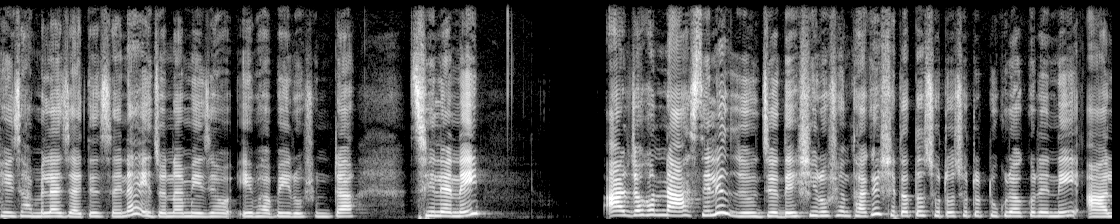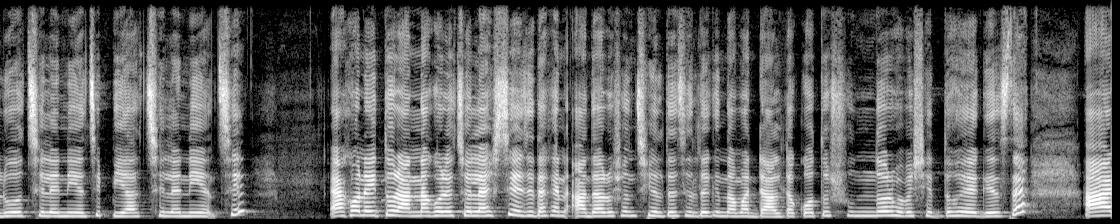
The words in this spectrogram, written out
সেই ঝামেলায় যাইতে চাই না এই জন্য আমি এভাবেই রসুনটা ছিলে নেই। আর যখন না ছিলে যে দেশি রসুন থাকে সেটা তো ছোটো ছোটো টুকরা করে নেই, আলুও ছিলে নিয়েছি, পেঁয়াজ ছেলে নিয়েছি। এখন এই তো রান্নাঘরে চলে আসছি, এই যে দেখেন আদা রসুন ছিলতে ছিলতে কিন্তু আমার ডালটা কত সুন্দরভাবে সেদ্ধ হয়ে গেছে। আর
